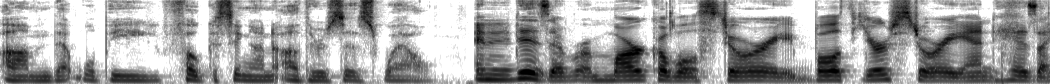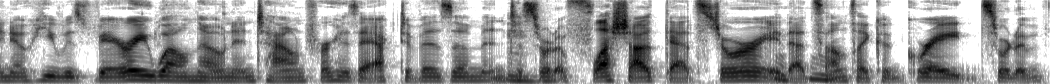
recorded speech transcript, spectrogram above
um, that will be focusing on others as well. And it is a remarkable story, both your story and his. I know he was very well known in town for his activism, and to mm-hmm. sort of flesh out that story, mm-hmm. that sounds like a great sort of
